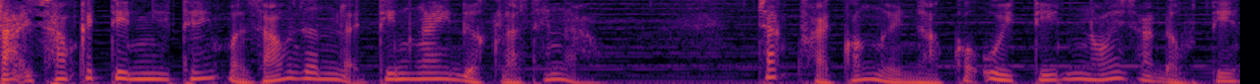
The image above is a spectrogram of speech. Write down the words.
Tại sao cái tin như thế mà giáo dân lại tin ngay được là thế nào? Chắc phải có người nào có uy tín nói ra đầu tiên.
